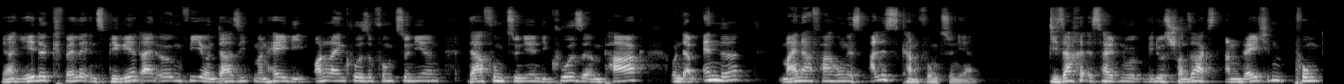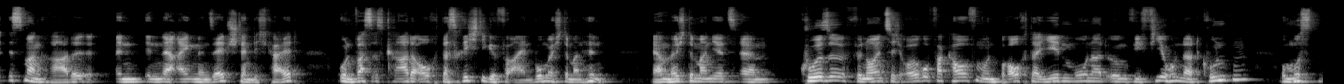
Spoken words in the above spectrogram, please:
Ja, jede Quelle inspiriert einen irgendwie und da sieht man, hey, die Online-Kurse funktionieren, da funktionieren die Kurse im Park und am Ende meine Erfahrung ist, alles kann funktionieren. Die Sache ist halt nur, wie du es schon sagst, an welchem Punkt ist man gerade in, in der eigenen Selbstständigkeit und was ist gerade auch das Richtige für einen? Wo möchte man hin? Ja, möchte man jetzt ähm, Kurse für 90 Euro verkaufen und braucht da jeden Monat irgendwie 400 Kunden und muss,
